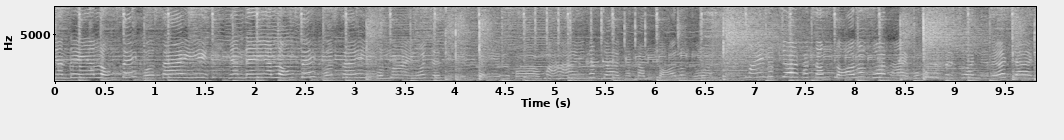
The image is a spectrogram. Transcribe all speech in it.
ยันได้ยันหลงเกหัวใจยันได้ยันหลงเกหัวใจคนไม่ว่าจะติดเคยบ่ไม้นับจอกันตำต่อลงทวนไม่นับจอกันตำต่อลงทวนไอ้ผมมือใส่ส่วนอย่าเลือใจ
